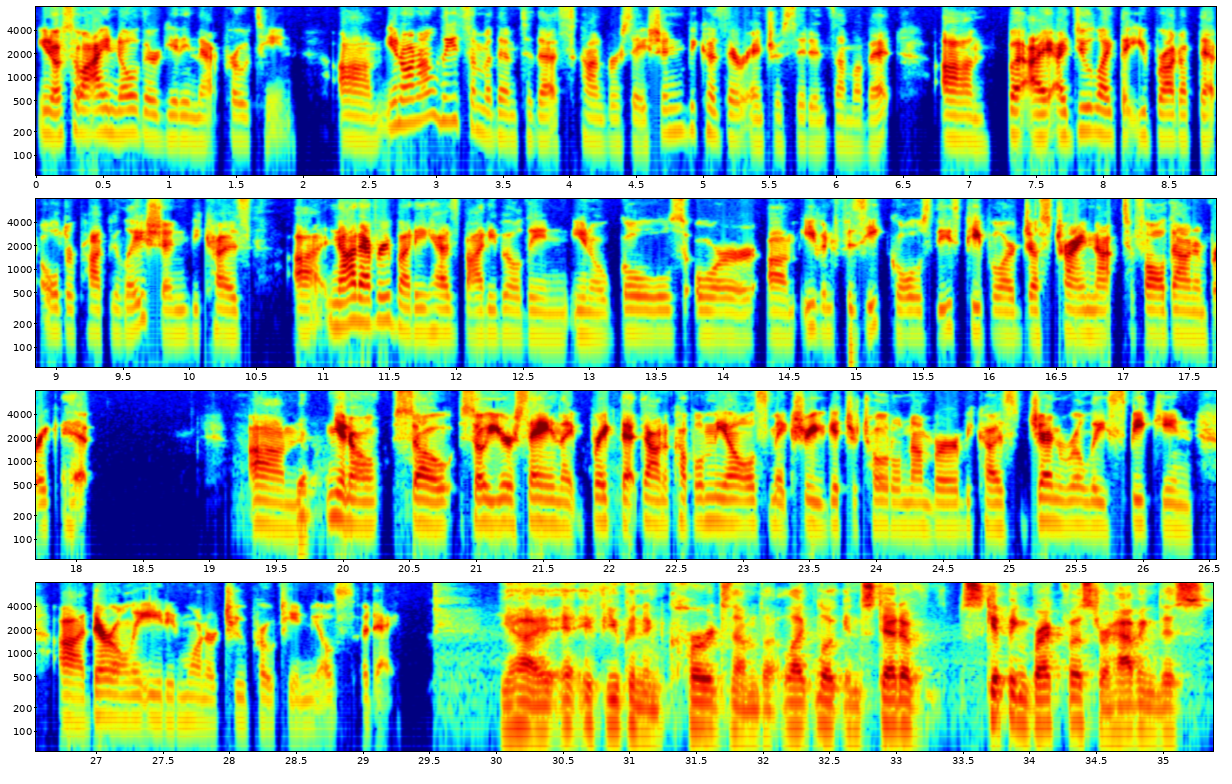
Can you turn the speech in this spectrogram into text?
you know so i know they're getting that protein um, you know, and I'll lead some of them to this conversation because they're interested in some of it. Um, but I, I do like that you brought up that older population because uh, not everybody has bodybuilding, you know, goals or um, even physique goals. These people are just trying not to fall down and break a hip um Yep. you know so so you're saying like break that down a couple meals make sure you get your total number because generally speaking uh they're only eating one or two protein meals a day Yeah, if you can encourage them to like, look, instead of skipping breakfast or having this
